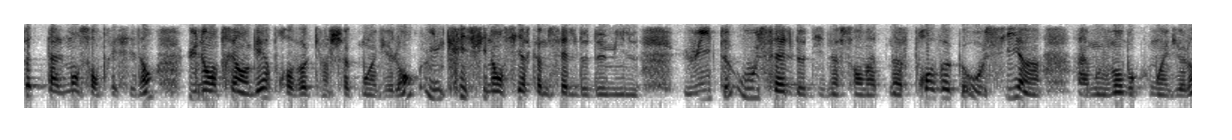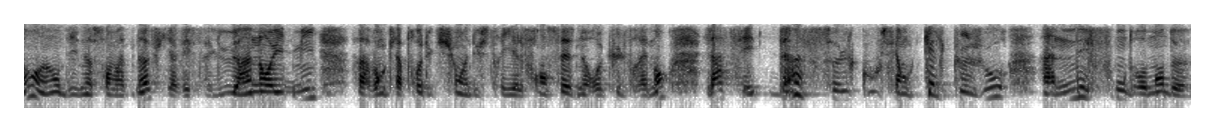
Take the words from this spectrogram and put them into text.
totalement sans précédent. Une entrée en guerre provoque un choc moins violent. Une crise financière comme celle de 2008 ou celle de 1929 provoque aussi un, mouvement beaucoup moins violent. Hein. En 1929, il avait fallu un an et demi avant que la production industrielle française ne recule vraiment. Là, c'est d'un seul coup, c'est en quelques jours un effondrement de,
